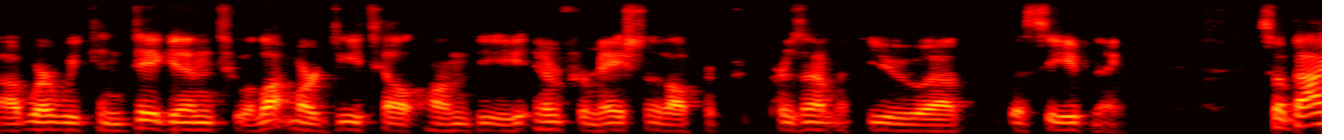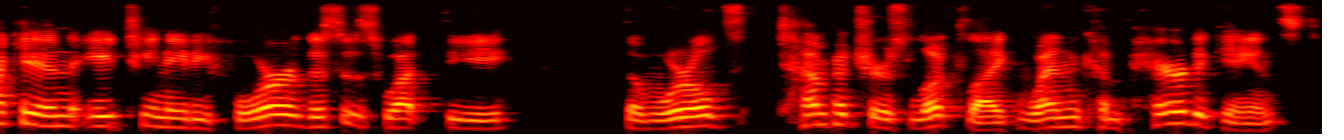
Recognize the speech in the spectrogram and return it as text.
uh, where we can dig into a lot more detail on the information that I'll pre present with you uh, this evening. So back in 1884, this is what the, the world's temperatures looked like when compared against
